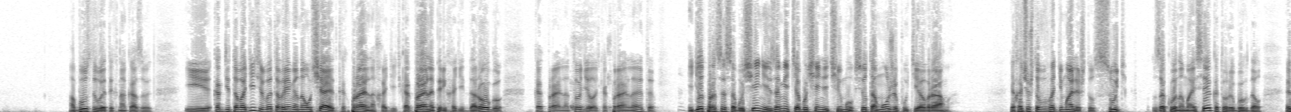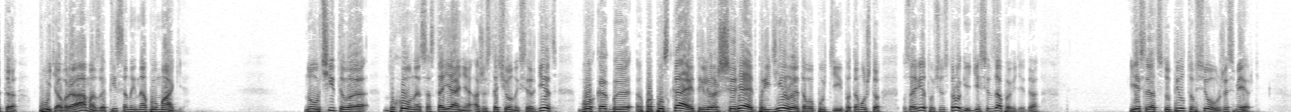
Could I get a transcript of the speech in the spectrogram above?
Обуздывает их, наказывает. И как детоводитель в это время научает, как правильно ходить, как правильно переходить дорогу, как правильно то делать, как правильно это. Идет процесс обучения, и заметьте, обучение чему? Все тому же пути Авраама. Я хочу, чтобы вы понимали, что суть закона Моисея, который Бог дал, это путь Авраама, записанный на бумаге. Но учитывая духовное состояние ожесточенных сердец, Бог как бы попускает или расширяет пределы этого пути, потому что завет очень строгий, 10 заповедей, да? Если отступил, то все, уже смерть.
